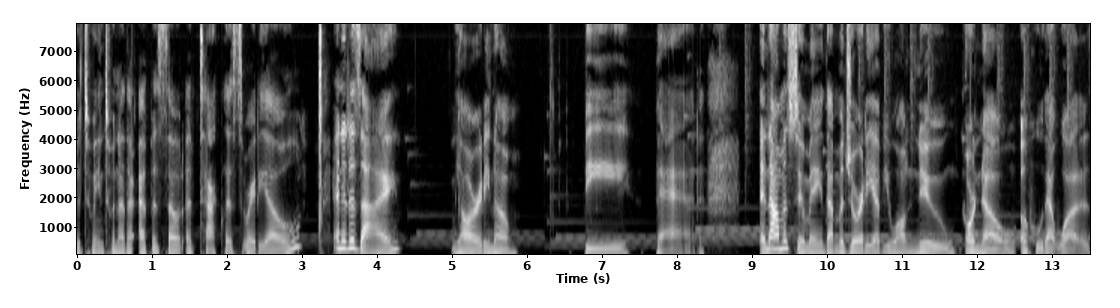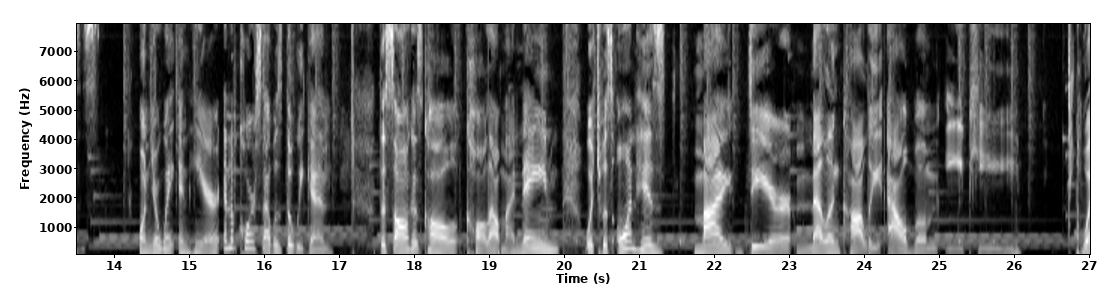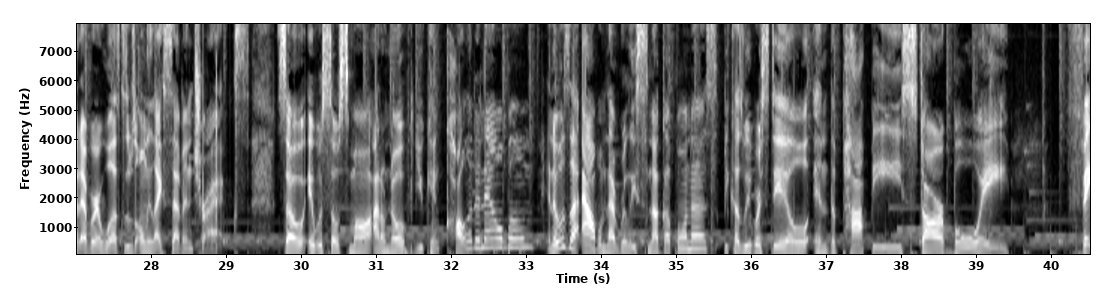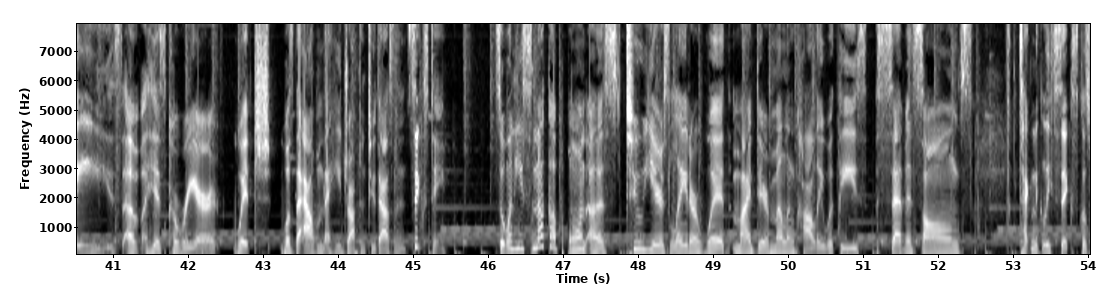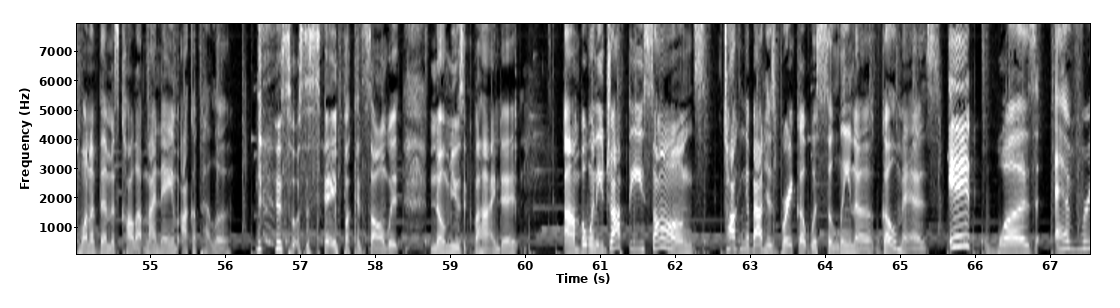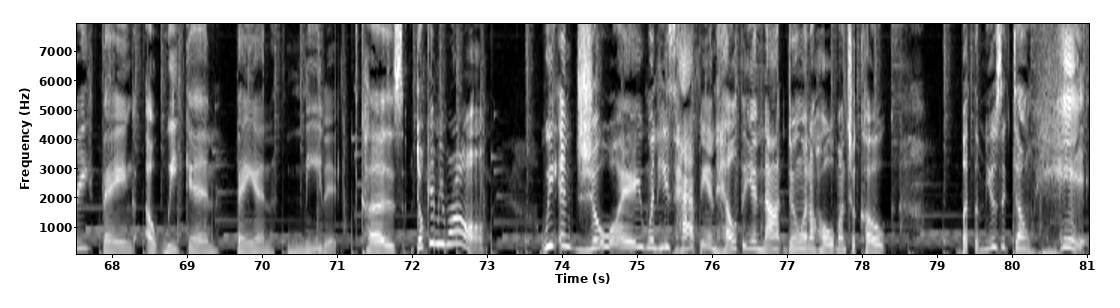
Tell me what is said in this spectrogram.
Between, to another episode of Tactless Radio. And it is I, y'all already know, Be Bad. And I'm assuming that majority of you all knew or know of who that was on your way in here. And of course, that was The Weeknd. The song is called Call Out My Name, which was on his My Dear Melancholy album EP, whatever it was, because it was only like seven tracks. So it was so small. I don't know if you can call it an album. And it was an album that really snuck up on us because we were still in the poppy, Starboy phase of his career, which was the album that he dropped in 2016. So when he snuck up on us two years later with My Dear Melancholy, with these seven songs, technically six, because one of them is Call Out My Name a cappella. so it's the same fucking song with no music behind it. Um, but when he dropped these songs talking about his breakup with Selena Gomez, it was everything a Weeknd fan needed. Because don't get me wrong, we enjoy when he's happy and healthy and not doing a whole bunch of coke, but the music don't hit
